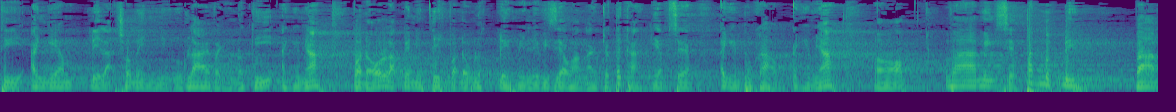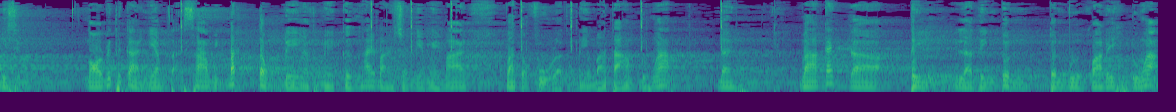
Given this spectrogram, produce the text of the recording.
thì anh em để lại cho mình những like và những đăng ký, anh em nhé và đó là cái niềm tin và động lực để mình lấy video hàng ngày cho tất cả anh em xem, anh em tham khảo, anh em nhé đó. Và mình sẽ tắt mực đi và mình sẽ nói với tất cả anh em tại sao mình bắt tổng đề là tổng đề cứng hai bài cho anh em ngày mai và tổng phụ là tổng đề 38 đúng không ạ? Đây. Và cách uh, tính là tính tuần tuần vừa qua đi đúng không ạ?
